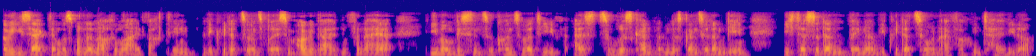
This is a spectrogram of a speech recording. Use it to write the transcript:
Aber wie gesagt, da muss man dann auch immer einfach den Liquidationspreis im Auge behalten. Von daher lieber ein bisschen zu konservativ als zu riskant an das Ganze rangehen. Nicht, dass du dann bei einer Liquidation einfach einen Teil wieder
